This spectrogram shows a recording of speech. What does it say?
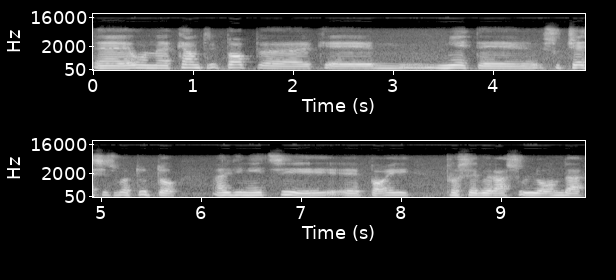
eh, un country pop eh, che miete successi soprattutto agli inizi e poi proseguirà sull'onda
